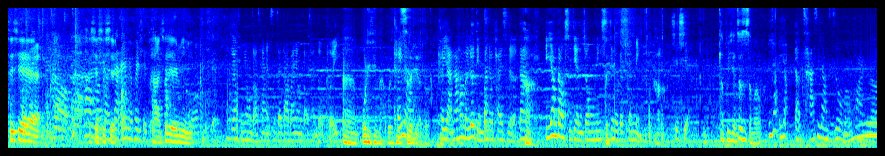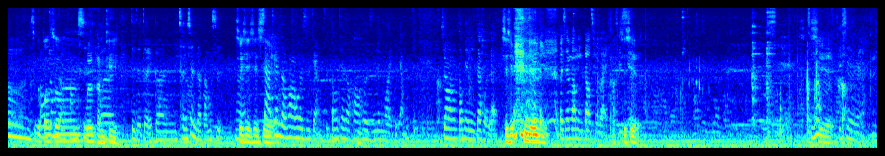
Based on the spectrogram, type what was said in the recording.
谢谢。谢谢谢谢 Amy 会协助。好，谢谢 Amy。这样子用早餐还是在大班用早餐都可以。嗯，玻璃厅吧，玻璃厅吃的比较多。可以啊，那他们六点半就开始了，但一样到十点钟，您时间有个声明。好，谢谢。那不一样，这是什么？一样一样，呃，茶是一样，只是我们换了嗯这个包装装的方式 Welcome tea 对对对，跟呈现的方式。那谢谢谢谢夏天的话会是这样子，冬天的话会是另外一个样子。希望冬天你再回来。谢谢谢谢 Amy。我先帮您倒出来。好，谢谢谢。谢谢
